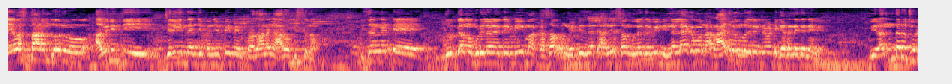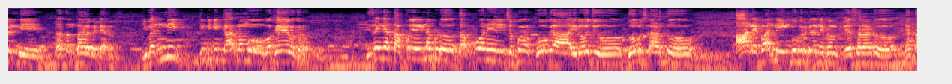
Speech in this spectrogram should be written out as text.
దేవస్థానంలోనూ అవినీతి జరిగిందని చెప్పని చెప్పి మేము ప్రధానంగా ఆరోపిస్తున్నాం. నిజంగంటే దుర్గమ్మ గుడిలోనైతేమి మా కసాపురం నెట్టిందంటే ఆంజనేయ గుడిలోనేమి నిన్న లేకపోయినా రాజరంగంలో జరిగినటువంటి ఘటన అయితేనేమి మీరందరూ చూడండి రథం తగలబెట్టారు. ఇవన్నీ కిటికి కారణము ఒకే ఒకరు. నిజంగా తప్పు చేయనప్పుడు తప్పు అని చెప్పకపోగా ఈరోజు దోబుచులాడుతూ ఆ నెపాన్ని ఇంకొకరి మీద నెపం వేస్తున్నాడు గత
